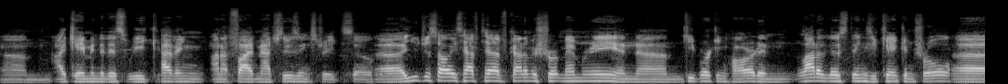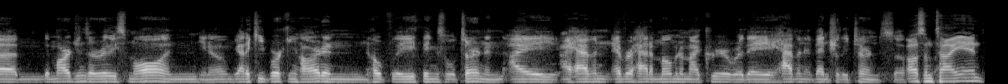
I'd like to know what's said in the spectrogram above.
um, i came into this week having on a five match losing streak. So uh, you just always have to have kind of a short memory and um, keep working hard. And a lot of those things you can't control. Um, the margins are really small and you know got to keep working hard and hopefully things will turn. And i i haven't ever had a moment in my career where they haven't eventually turned. So awesome Awesome, Ty. And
